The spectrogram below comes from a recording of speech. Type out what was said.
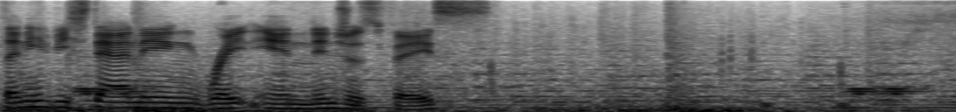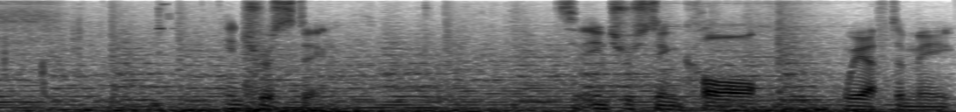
then he'd be standing right in Ninja's face. Interesting. It's an interesting call we have to make.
